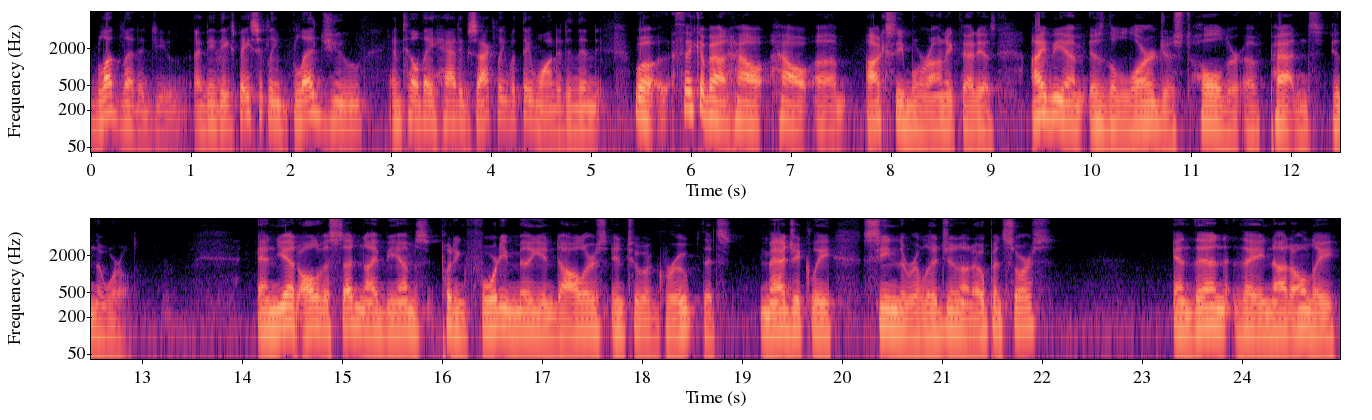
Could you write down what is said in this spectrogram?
bloodletted you. I mean, they basically bled you until they had exactly what they wanted, and then. Well, think about how how um, oxymoronic that is. IBM is the largest holder of patents in the world. And yet, all of a sudden, IBM's putting $40 million into a group that's magically seen the religion on open source. And then they not only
